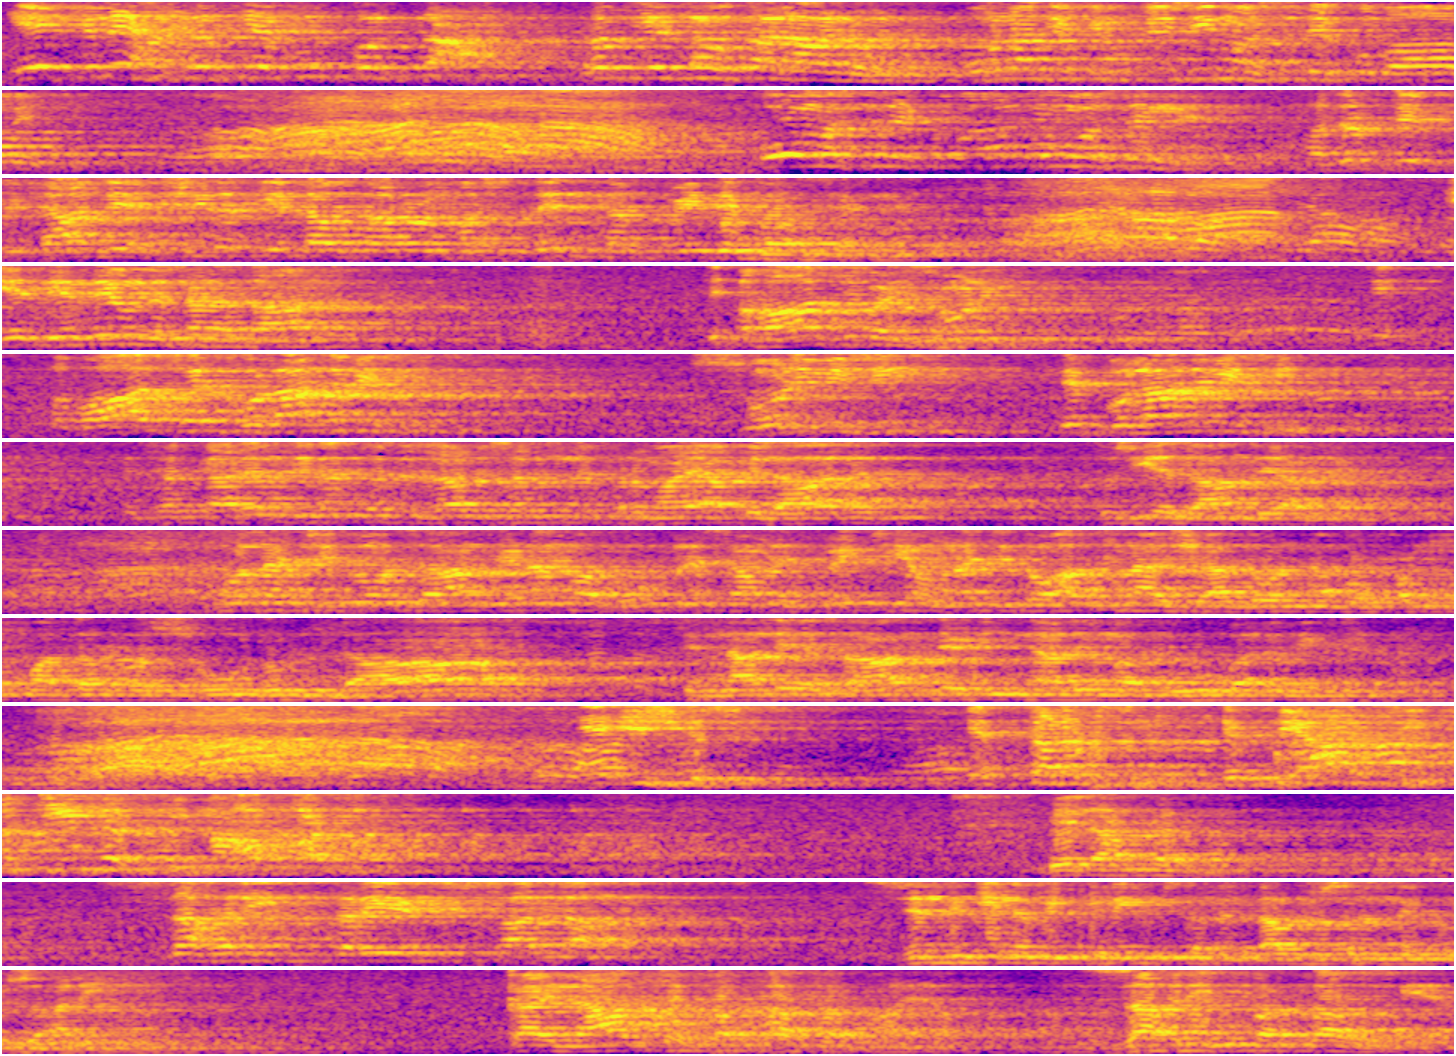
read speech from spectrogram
ایک نے حضرت ابو برزہ رضی اللہ تعالیٰ عنہ، انہاں دی ڈیوٹی سی مسجد قباء وچ۔ او مسجد قباء دے مؤذن نے۔ حضرت بلال حبشی رضی اللہ تعالیٰ عنہ مسجد نبوی دے محسن نے۔ کیا بات کیا یہ دیندے ہوندے سن اذان۔ تے آواز سی بڑی سونی۔ تے آواز پھر بلند بھی سی۔ سونی بھی سی تے بلند بھی سی۔ تے سرکار مدینہ صلی اللہ علیہ وسلم نے فرمایا، بلال، تسی اذان دے آ گئے انہاں جدو ازان دینا محبوب نے سامنے بیٹھی ہونا جدو آکھنا شادو ان محمد رسول اللہ تے نالے اذان دینی، نالے محبوب والے ویکھنا یہ عشق سی، یہ تڑپ سی، یہ پیار سی، عقیدت سی، محبت سی۔ بالآخر سہری تریر سالہ زندگی نبی کریم صلی اللہ علیہ وسلم نے گزاری۔ کائنات کو پردہ فرمایا، زہری پردہ ہو گیا۔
